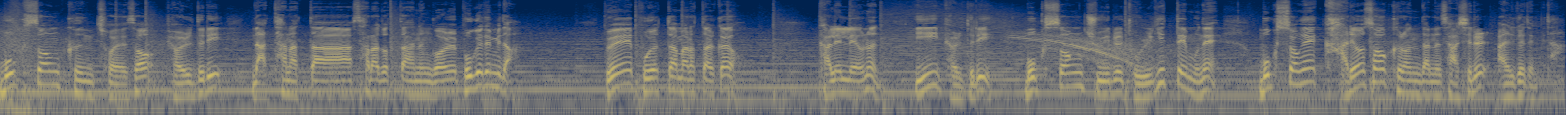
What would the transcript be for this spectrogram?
목성 근처에서 별들이 나타났다 사라졌다 하는 걸 보게 됩니다. 왜 보였다 말았다 할까요? 갈릴레오는 이 별들이 목성 주위를 돌기 때문에 목성에 가려서 그런다는 사실을 알게 됩니다.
